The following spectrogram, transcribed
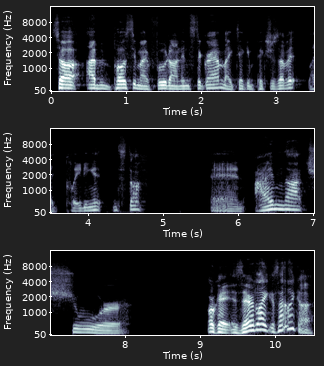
So I've been posting my food on Instagram, like taking pictures of it, like plating it and stuff. And I'm not sure. Okay, is there like is that like a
